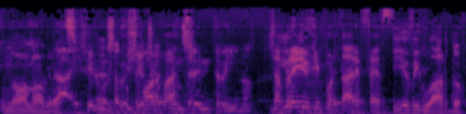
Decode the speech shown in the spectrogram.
No, no, grazie. Dai, sei l'unico che porto un centrino. Saprei io chi portare Fett. Io vi guardo.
